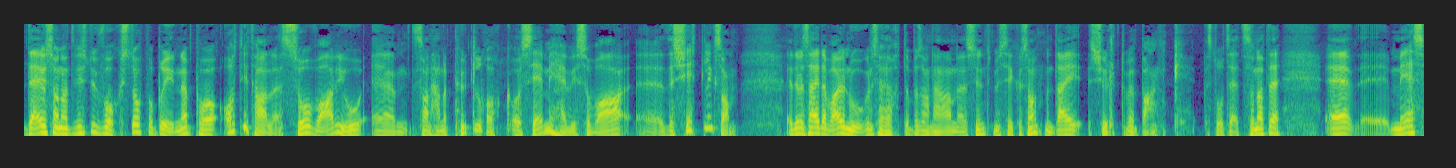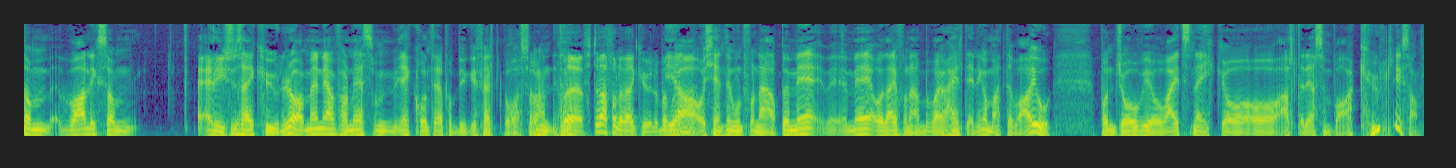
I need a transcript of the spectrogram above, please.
det er jo sånn at Hvis du vokste opp på Bryne på 80-tallet, så var det jo eh, sånn han er puddelrock og semiheavy som var eh, the shit, liksom. Det vil si, det var jo noen som hørte på sånn her syntmusikk og sånt, men de skyldte med bank, stort sett. Sånn at det, eh, vi som var liksom jeg vil ikke si kule, da, men iallfall vi som gikk rundt her på byggefeltet på. Prøvde i hvert fall å være kule på Ja, og kjente noen for nærme. Vi, vi og de for nærme var jo helt enige om at det var jo Bon Jovi og Whitesnake og, og alt det der som var kult, liksom.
